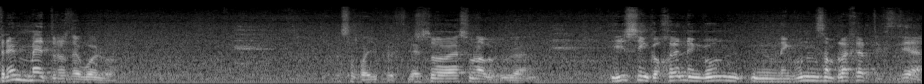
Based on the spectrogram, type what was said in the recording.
3 metros de vuelo. Esa raíz es preciosa. Eso es una locura. Y sin coger ningún, ningún ensamblaje artificial.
